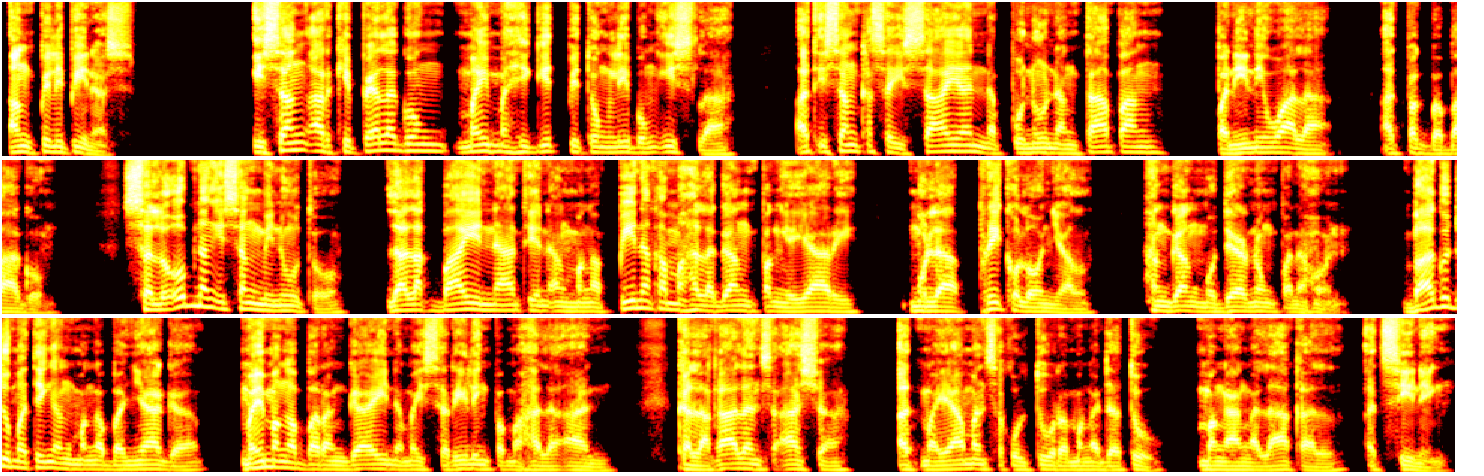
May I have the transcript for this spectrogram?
Ang Pilipinas. Isang arkipelagong may mahigit 7,000 isla at isang kasaysayan na puno ng tapang, paniniwala at pagbabago. Sa loob ng isang minuto, lalakbayin natin ang mga pinakamahalagang pangyayari mula pre-colonial hanggang modernong panahon. Bago dumating ang mga banyaga, may mga barangay na may sariling pamahalaan, kalakalan sa Asya at mayaman sa kultura mga datu, mga ngalakal at sining.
